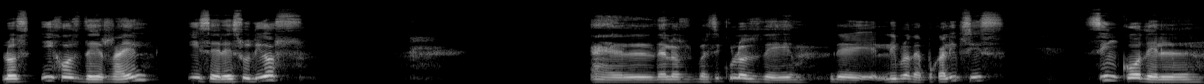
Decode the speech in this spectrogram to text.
los hijos de Israel y seré su Dios. El de los versículos del de libro de Apocalipsis 5 del,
